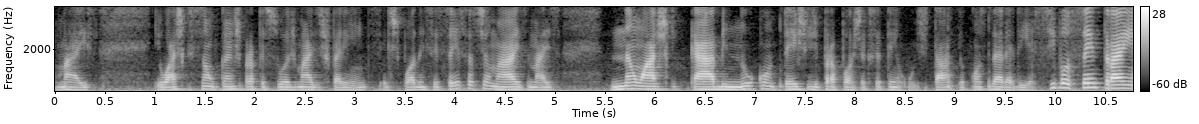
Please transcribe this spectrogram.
Mas eu acho que são cães para pessoas mais experientes. Eles podem ser sensacionais, mas não acho que cabe no contexto de proposta que você tem hoje, tá? Eu consideraria, se você entrar em,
